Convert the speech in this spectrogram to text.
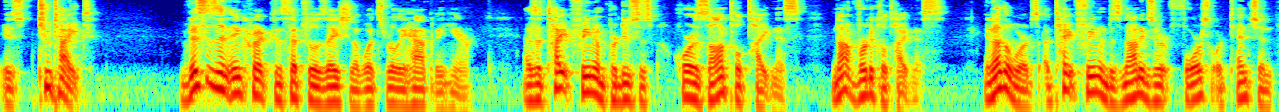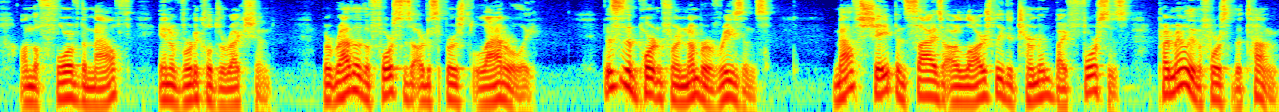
is too tight. This is an incorrect conceptualization of what's really happening here, as a tight frenum produces horizontal tightness, not vertical tightness. In other words, a tight frenum does not exert force or tension on the floor of the mouth in a vertical direction, but rather the forces are dispersed laterally. This is important for a number of reasons. Mouth shape and size are largely determined by forces, primarily the force of the tongue.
